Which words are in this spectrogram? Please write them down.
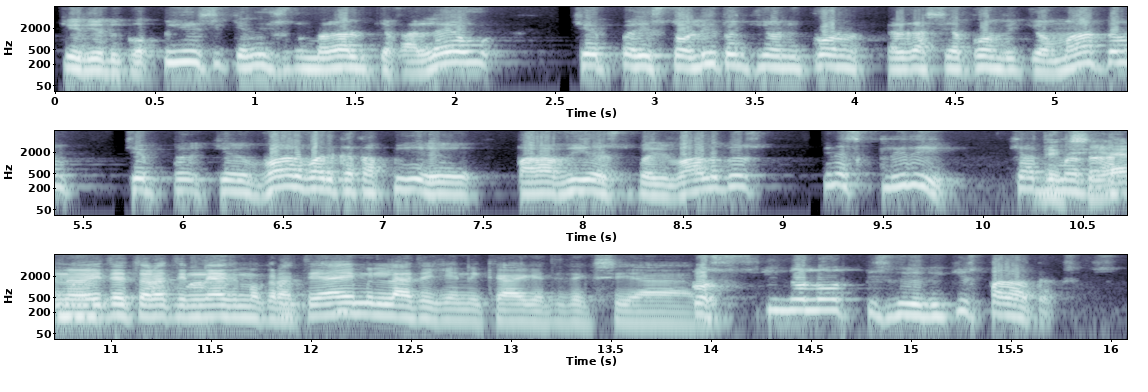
και ιδιωτικοποίηση και ενίσχυση του μεγάλου κεφαλαίου και περιστολή των κοινωνικών εργασιακών δικαιωμάτων και, και βάρβαρη καταπί, ε, παραβίαση του περιβάλλοντος είναι σκληρή. Και δεξιά εννοείται τώρα τη Νέα Δημοκρατία ή μιλάτε γενικά για τη δεξιά; Το σύνολο της ιδιωτική παράταξης.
